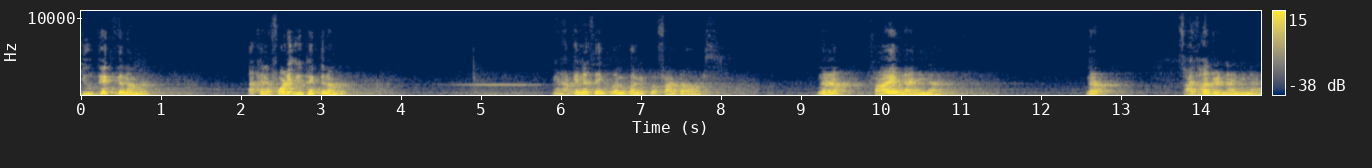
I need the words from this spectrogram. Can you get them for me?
You pick the number. I can afford it, you pick the number. You're not going to think, let me, let me put $5. No, no, no. Five ninety nine. No, no. Five hundred ninety nine.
